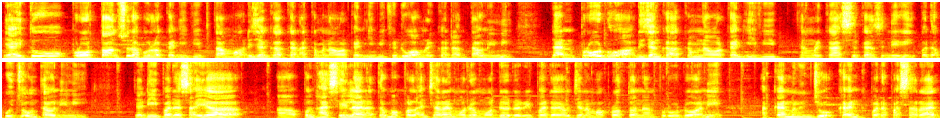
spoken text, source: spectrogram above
iaitu Proton sudah mengeluarkan EV pertama dijangkakan akan menawarkan EV kedua mereka dalam tahun ini. Dan Pro 2 dijangka akan menawarkan EV yang mereka hasilkan sendiri pada hujung tahun ini. Jadi pada saya uh, penghasilan atau pelancaran model-model daripada jenama Proton dan 2 ni akan menunjukkan kepada pasaran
